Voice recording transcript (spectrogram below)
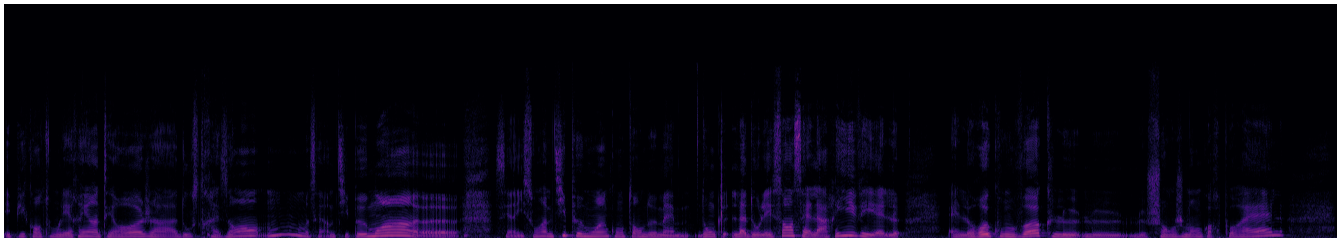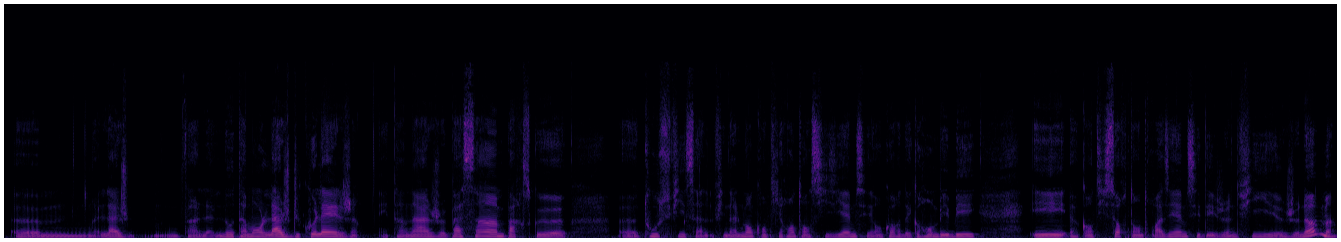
Et puis, quand on les réinterroge à 12, 13 ans, hmm, c'est un petit peu moins, euh, ils sont un petit peu moins contents d'eux-mêmes. Donc, l'adolescence, elle arrive et elle, elle reconvoque le, changement corporel. l'âge, enfin, notamment l'âge du collège est un âge pas simple parce que tous, finalement, quand ils rentrent en sixième, c'est encore des grands bébés, et quand ils sortent en troisième, c'est des jeunes filles, jeunes hommes.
